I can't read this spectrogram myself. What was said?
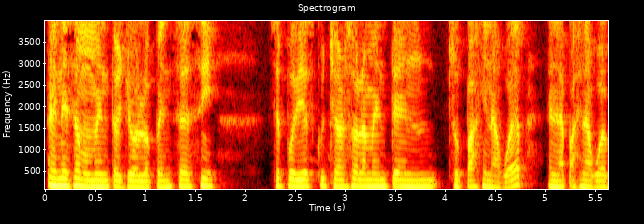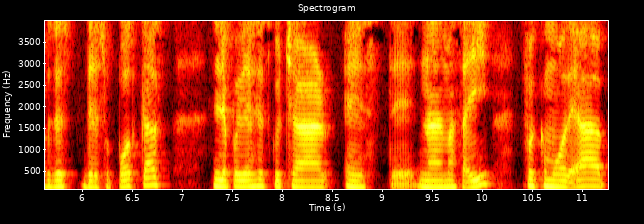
en ese momento yo lo pensé así, se podía escuchar solamente en su página web, en la página web de, su podcast, le podías escuchar este nada más ahí, fue como de ah,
